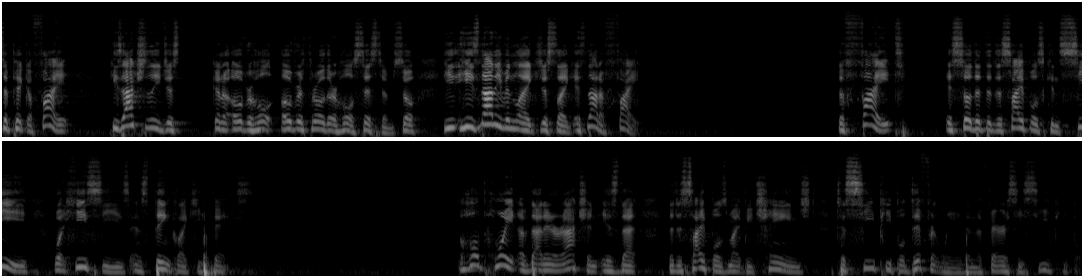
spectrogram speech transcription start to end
to pick a fight. He's actually just going to overthrow their whole system. So he, he's not even like, just like, it's not a fight. The fight is so that the disciples can see what he sees and think like he thinks. The whole point of that interaction is that the disciples might be changed to see people differently than the Pharisees see people.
